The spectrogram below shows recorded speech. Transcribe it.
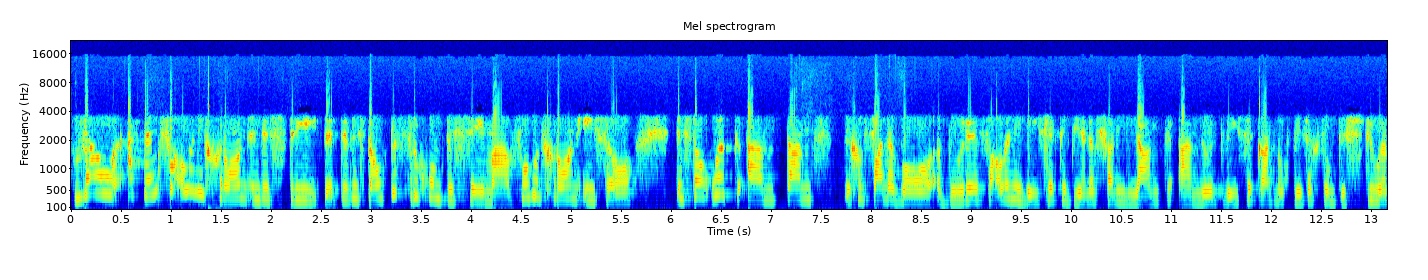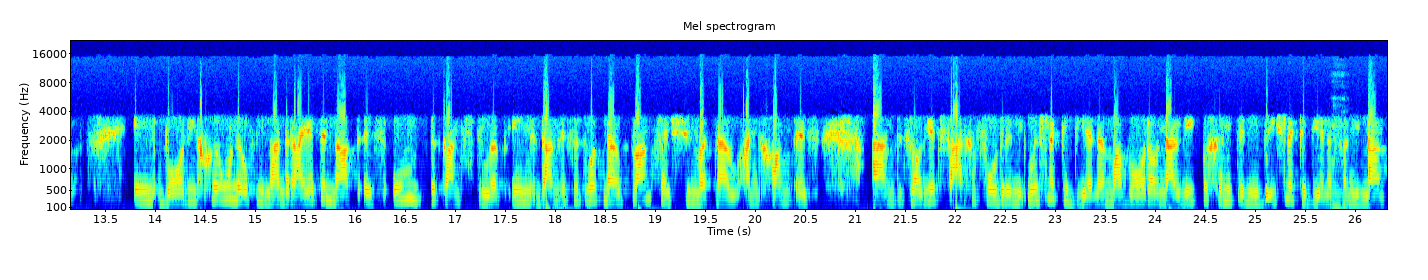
Wel, ek dink veral in die graanindustrie, dit, dit is dalk te vroeg om te sê, maar volgens Graan SA is daar ook um tans gevalle waar boere veral in die westelike dele van die land aan um, noordwesse kant nog besig is om te stroop en waar die gronde of die landerye te nat is om te kan stroop en dan is dit ook nou plantseisoen wat nou aan die gang is. Um dit sal reeds ver gevorder in die oostelike dele, maar waar daar nou net begin het in die westelike dele hmm. van die land,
